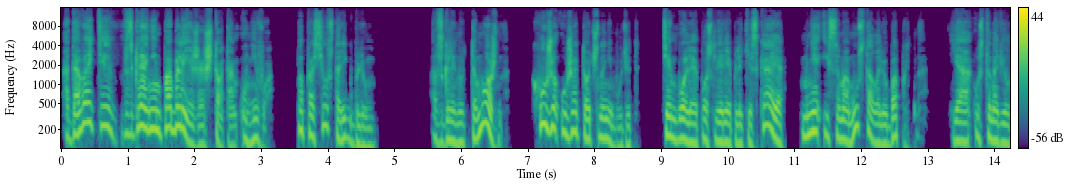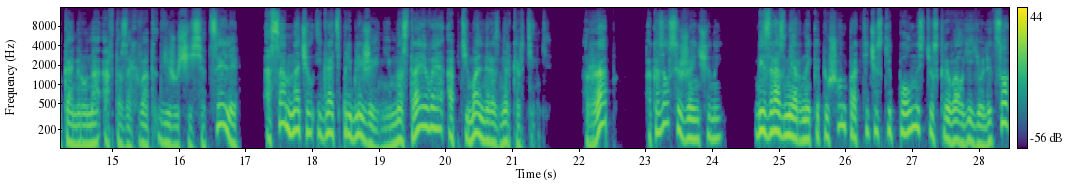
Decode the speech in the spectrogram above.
а давайте взглянем поближе, что там у него, — попросил старик Блюм. Взглянуть-то можно. Хуже уже точно не будет. Тем более после реплики Ская мне и самому стало любопытно. Я установил камеру на автозахват движущейся цели, а сам начал играть с приближением, настраивая оптимальный размер картинки. Раб оказался женщиной, Безразмерный капюшон практически полностью скрывал ее лицо,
